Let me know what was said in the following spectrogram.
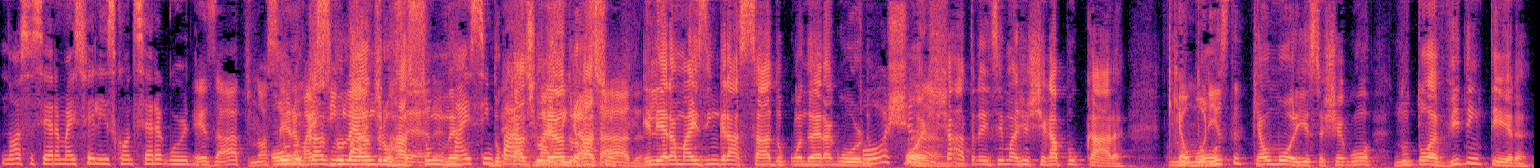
Nossa, você era mais feliz quando você era gordo. Exato. Nossa, Ou era no caso do Leandro Hassum, né? Mais simpático. Do caso do mais Leandro Hassum. Ele era mais engraçado quando era gordo. Poxa. Pô, é chato, né? Você imagina chegar pro cara Que é humorista. Que é humorista, chegou, lutou a vida inteira.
